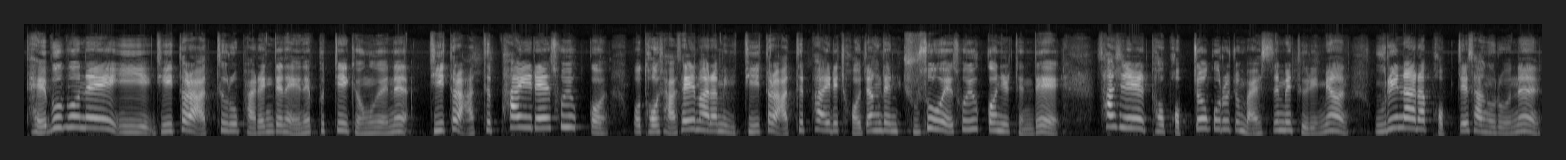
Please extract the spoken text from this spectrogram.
대부분의 이 디지털 아트로 발행되는 NFT의 경우에는 디지털 아트 파일의 소유권, 뭐 더 자세히 말하면 이 디지털 아트 파일이 저장된 주소의 소유권일 텐데 사실 더 법적으로 좀 말씀을 드리면 우리나라 법제상으로는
